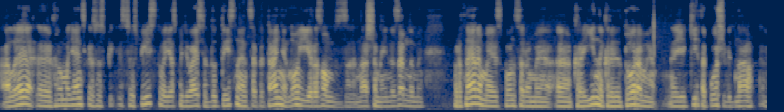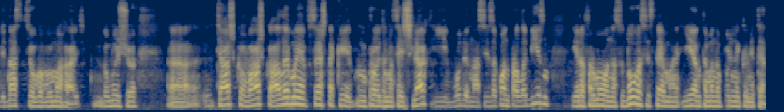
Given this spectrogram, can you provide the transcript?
але е, громадянське суспільство, я сподіваюся, дотисне це питання. Ну і разом з нашими іноземними партнерами, спонсорами е, країни, кредиторами, е, які також від, на, від нас цього вимагають. Думаю, що Е, Тяжко, важко, але ми все ж таки пройдемо цей шлях, і буде в нас і закон про лобізм, і реформована судова система, і антимонопольний комітет.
